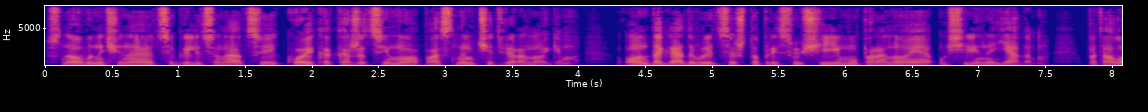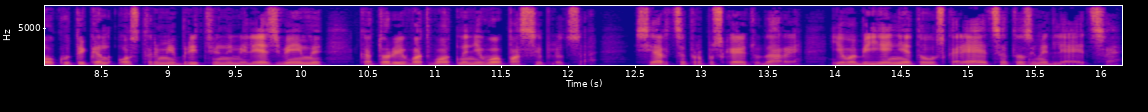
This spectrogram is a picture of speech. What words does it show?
Снова начинаются галлюцинации, койка кажется ему опасным четвероногим. Он догадывается, что присущая ему паранойя усилена ядом. Потолок утыкан острыми бритвенными лезвиями, которые вот-вот на него посыплются. Сердце пропускает удары. Его биение то ускоряется, то замедляется.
